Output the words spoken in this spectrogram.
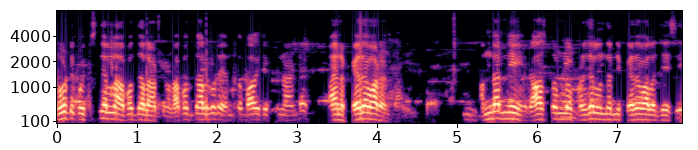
నోటికి వచ్చిందల్లా అబద్ధాలు ఆడుతున్నాడు. అబద్ధాలు కూడా ఎంత బాగా చెప్తున్నా అంటే ఆయన పేదవాడు అంట అందరినీ రాష్ట్రంలో ప్రజలందరినీ పేదవాళ్ళు చేసి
